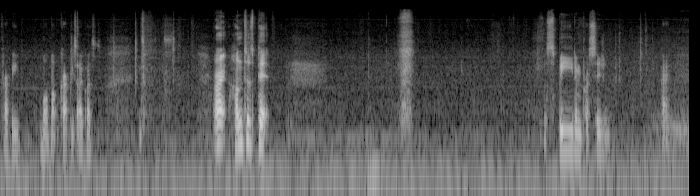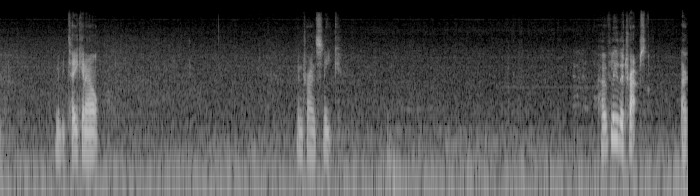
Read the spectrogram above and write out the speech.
crappy, well, not crappy side quests. All right, Hunter's Pit. for speed and precision. Okay. Gonna be taken out. Gonna try and sneak. Hopefully the traps are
